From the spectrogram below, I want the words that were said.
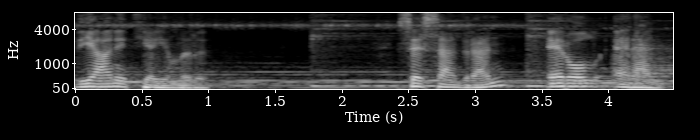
Diyanet Yayınları Seslendiren Erol Eren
